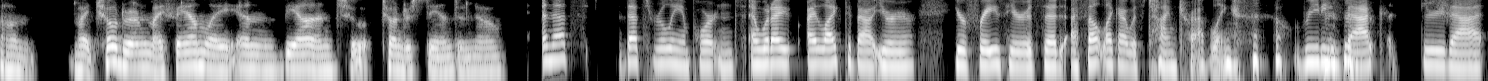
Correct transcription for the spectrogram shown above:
um, my children, my family, and beyond to to understand and know. And that's that's really important. And what I I liked about your your phrase here is that I felt like I was time traveling, reading back through that that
